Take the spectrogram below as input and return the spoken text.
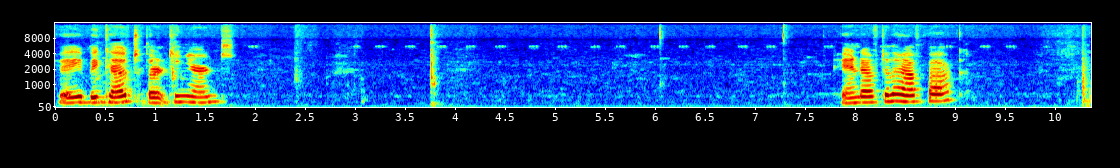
Okay, big catch, 13 yards. Hand off to the halfback. I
